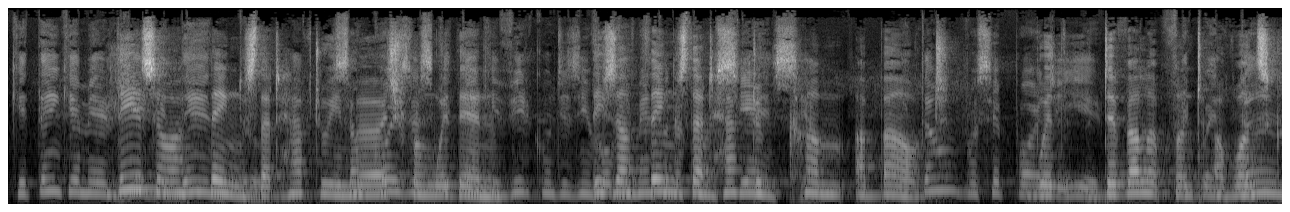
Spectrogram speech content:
que têm que emergir These are things that have to emerge from que têm que within. vir com o These are things that have to come about Então with development of one's um lugar,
